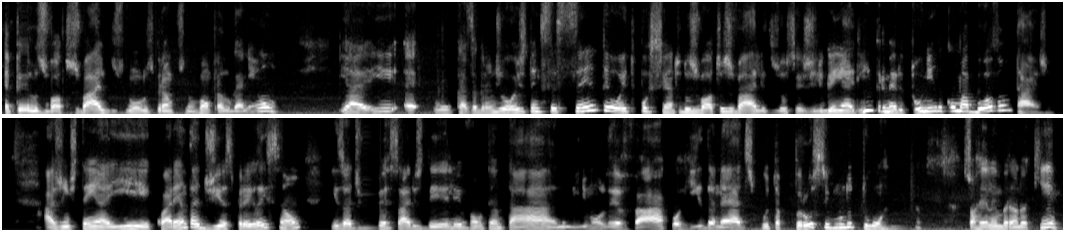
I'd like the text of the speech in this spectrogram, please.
é pelos votos válidos, nulos, brancos não vão para lugar nenhum. E aí, é, o Casagrande hoje tem 68% dos votos válidos, ou seja, ele ganharia em primeiro turno ainda com uma boa vantagem. A gente tem aí 40 dias para a eleição e os adversários dele vão tentar, no mínimo, levar a corrida, né, a disputa para o segundo turno. Só relembrando aqui,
